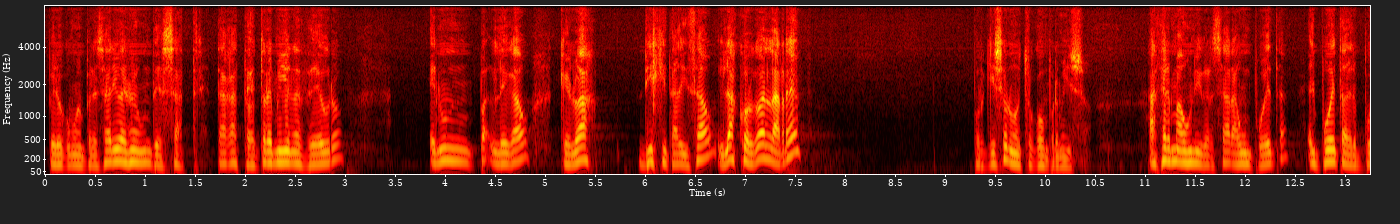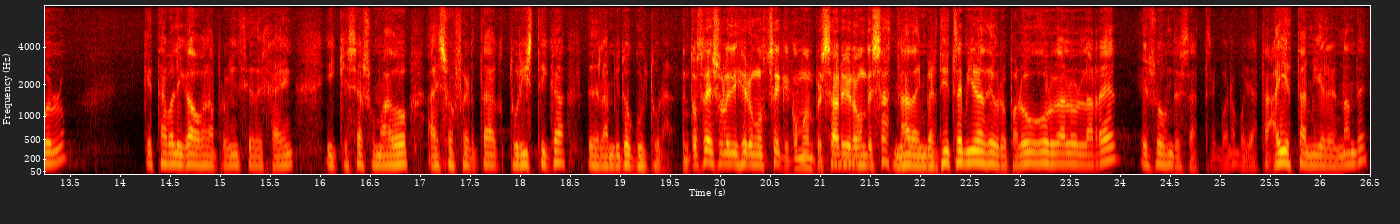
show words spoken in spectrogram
pero como empresario es un desastre. Te has gastado 3 millones de euros en un legado que lo has digitalizado y lo has colgado en la red, porque eso es nuestro compromiso. Hacer más universal a un poeta, el poeta del pueblo, que estaba ligado a la provincia de Jaén y que se ha sumado a esa oferta turística desde el ámbito cultural. Entonces eso le dijeron a usted que como empresario era un desastre. Nada, invertir 3 millones de euros para luego colgarlo en la red, eso es un desastre. Bueno, pues ya está. Ahí está Miguel Hernández,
